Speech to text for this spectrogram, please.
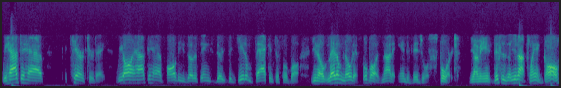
We have to have character day we all have to have all these other things to, to get them back into football. You know, let them know that football is not an individual sport. You know what I mean? This is you're not playing golf.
